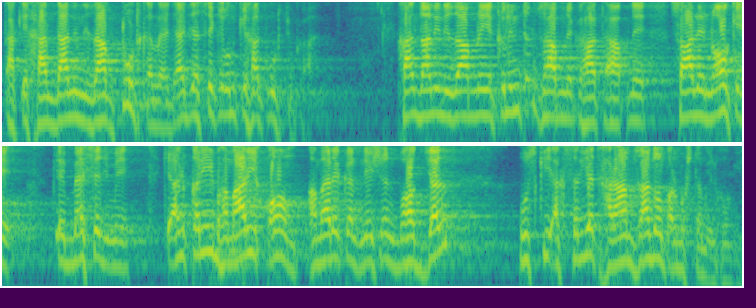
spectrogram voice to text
تاکہ خاندانی نظام ٹوٹ کر رہ جائے، جیسے کہ ان کے ہاں ٹوٹ چکا ہے۔ خاندانی نظام نے یہ کلنٹن صاحب نے کہا تھا، اپنے سال نو کے کے میسج میں کہ قریب ہماری قوم امریکن نیشن بہت جلد اس کی اکثریت حرام زادوں پر مشتمل ہوگی۔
